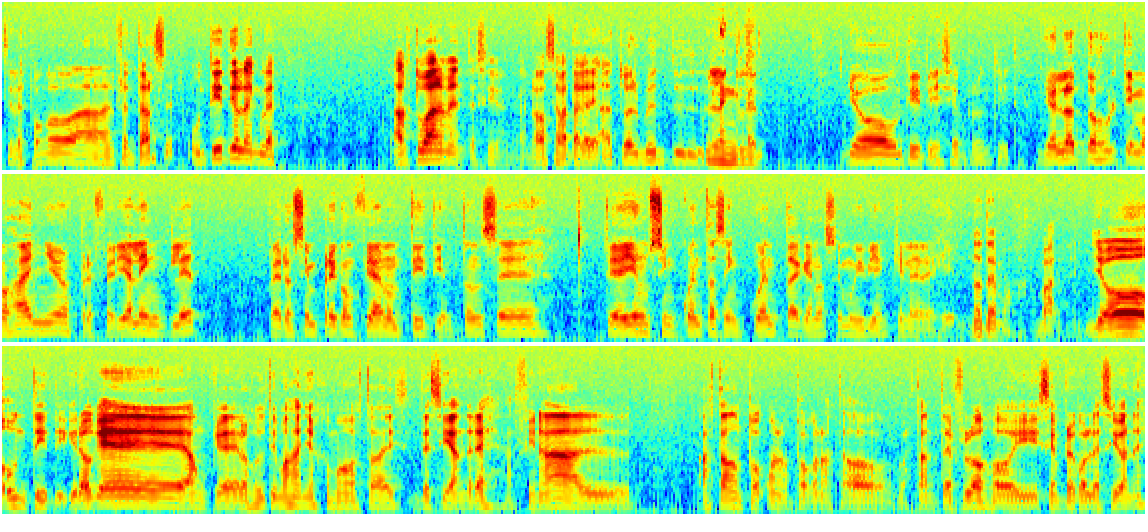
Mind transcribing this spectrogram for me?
si les pongo a enfrentarse, un Titi o Lenglet. Actualmente, sí, no hace falta que diga actualmente. Lenglet. Yo un Titi, siempre un Titi. Yo en los dos últimos años prefería el Englet, pero siempre confiaba en un Titi. Entonces estoy ahí en un 50-50 que no sé muy bien quién elegir. No te mojas, vale. Yo un Titi. Creo que, aunque los últimos años, como decía Andrés, al final ha estado un poco, bueno, un poco no, ha estado bastante flojo y siempre con lesiones.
